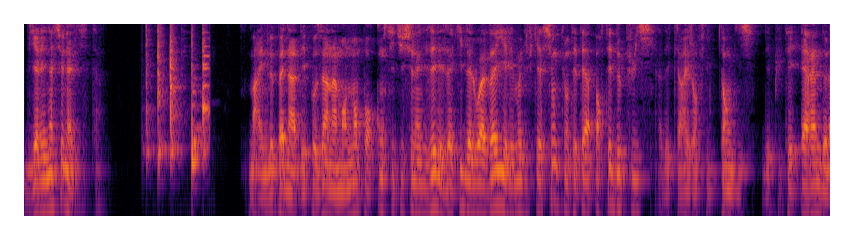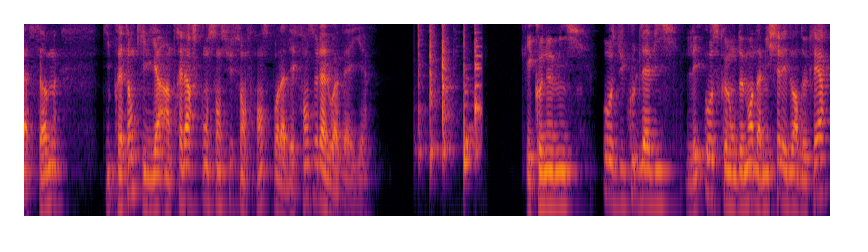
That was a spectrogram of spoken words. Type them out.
Via les nationalistes. Marine Le Pen a déposé un amendement pour constitutionnaliser les acquis de la loi Veil et les modifications qui ont été apportées depuis, a déclaré Jean-Philippe Tanguy, député RN de la Somme, qui prétend qu'il y a un très large consensus en France pour la défense de la loi Veil. Économie, hausse du coût de la vie, les hausses que l'on demande à Michel-Édouard Declerc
